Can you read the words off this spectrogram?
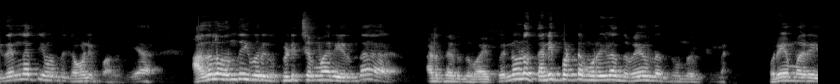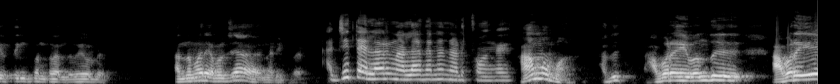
இது எல்லாத்தையும் வந்து கவனிப்பாங்க இல்லையா? அதில் வந்து இவருக்கு பிடிச்ச மாதிரி இருந்தால் அடுத்தடுத்து வாய்ப்பு. இன்னொன்று தனிப்பட்ட முறையில் அந்த வேவ் லென்த் ஒன்று இருக்குல்ல. ஒரே மாதிரி திங்க் பண்ணுற அந்த வேவ் லென்த் அந்த மாதிரி அமைஞ்சா நடிப்பார். அஜித் எல்லாரும் நல்லா தானே நடத்துவாங்க? ஆமாம்மா. அது அவரை வந்து அவரையே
